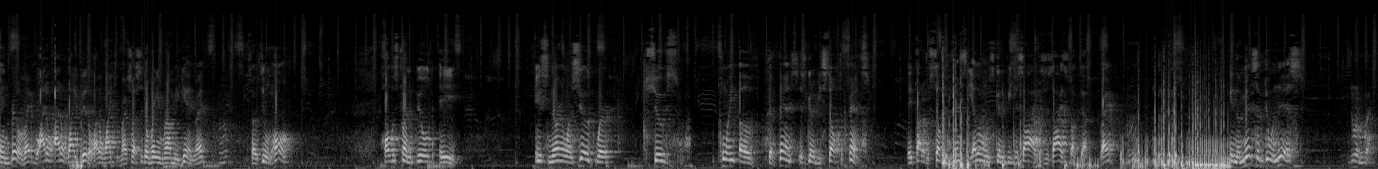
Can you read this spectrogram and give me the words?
and Biddle, right? Well, I don't, I don't like Biddle. I don't like him, right? So I said, don't bring him around me again, right? Mm-hmm. So I was dealing with Hall. Hall was trying to build a a scenario on Suge where Suge's point of defense is going to be self-defense. They thought it was self-defense. The other one was going to be his eye because his eye's fucked up, right? Mm-hmm. In the midst of doing this, Doing what?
